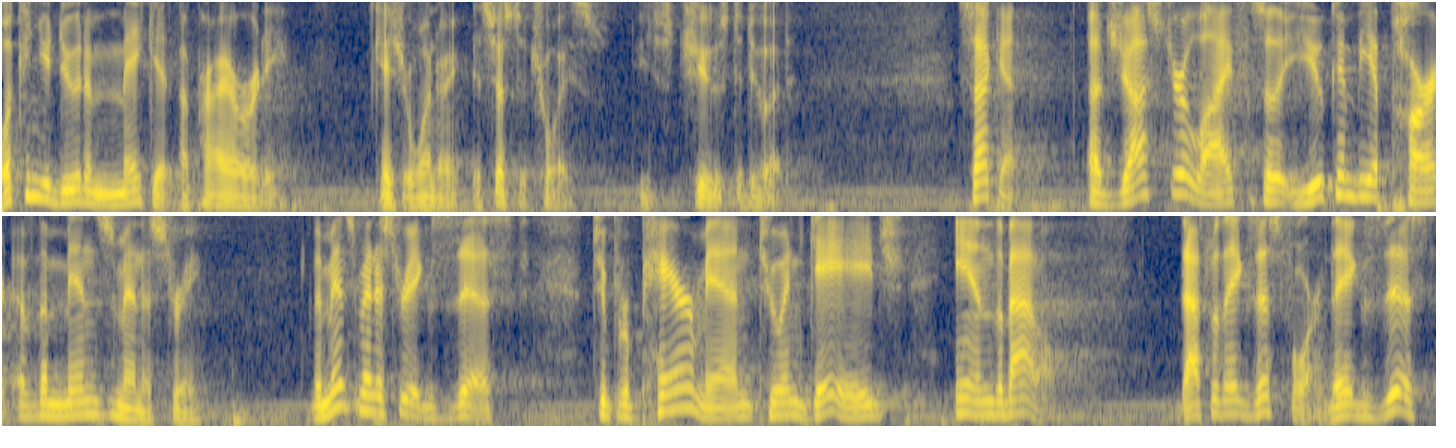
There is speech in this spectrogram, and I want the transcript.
What can you do to make it a priority? In case you're wondering, it's just a choice. You just choose to do it. Second, adjust your life so that you can be a part of the men's ministry. The men's ministry exists to prepare men to engage in the battle. That's what they exist for. They exist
